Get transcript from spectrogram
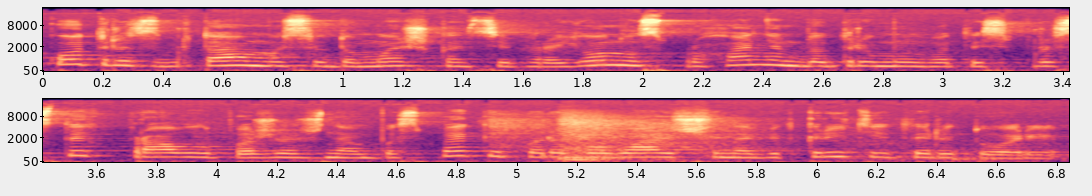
Вкотре звертаємося до мешканців району з проханням дотримуватись простих правил пожежної безпеки, перебуваючи на відкритій території.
